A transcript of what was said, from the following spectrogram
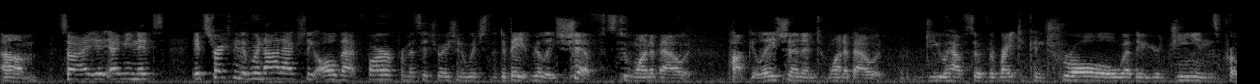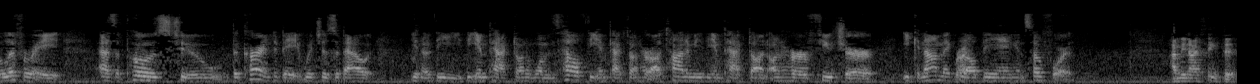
Um, so I, I mean, it's it strikes me that we're not actually all that far from a situation in which the debate really shifts to one about population and to one about do you have sort of the right to control whether your genes proliferate, as opposed to the current debate, which is about you know the, the impact on a woman's health, the impact on her autonomy, the impact on, on her future economic Right. well-being, and so forth. I mean, I think that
